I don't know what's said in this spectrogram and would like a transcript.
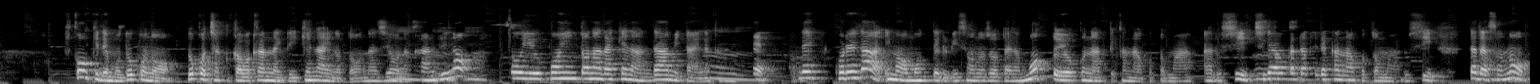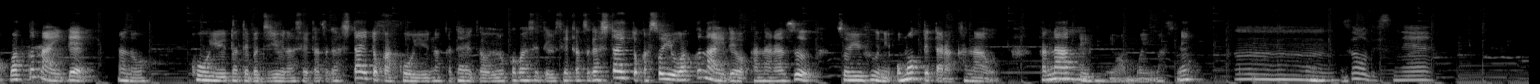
飛行機でもどこのどこ着か分かんないといけないのと同じような感じの、そういうポイントなだけなんだみたいな感じで、でこれが今思ってる理想の状態がもっと良くなって叶うこともあるし違う形で叶うこともあるしただその枠内であのこういう例えば自由な生活がしたいとかこういうなんか誰かを喜ばせてる生活がしたいとかそういう枠内では必ずそういうふうに思ってたら叶うかなっていうふうには思いますね。うんうんうん、そうですね。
